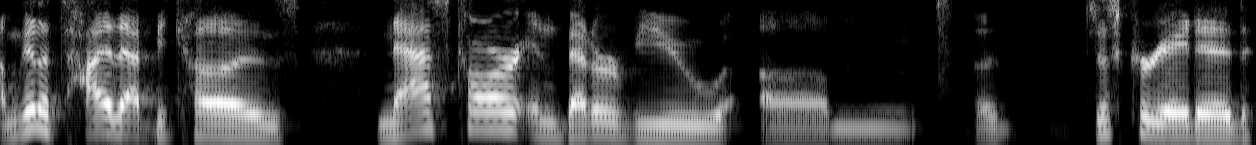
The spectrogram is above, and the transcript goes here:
I'm, going to tie that because NASCAR and BettorView um, uh, just created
